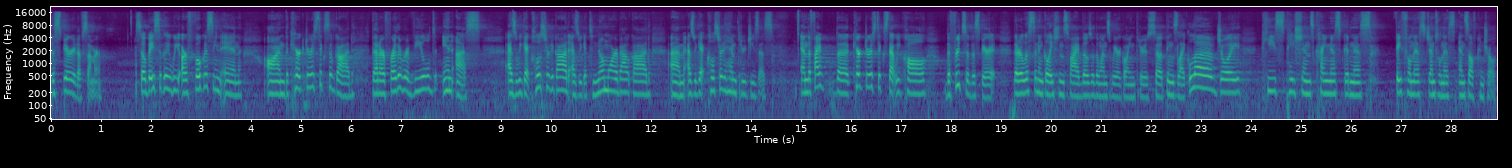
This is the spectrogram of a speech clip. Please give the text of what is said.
The Spirit of Summer. So, basically, we are focusing in on the characteristics of God that are further revealed in us as we get closer to God, as we get to know more about God, um, as we get closer to Him through Jesus. And the five, the characteristics that we call the fruits of the Spirit that are listed in Galatians 5, those are the ones we are going through. So things like love, joy, peace, patience, kindness, goodness, faithfulness, gentleness, and self control.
